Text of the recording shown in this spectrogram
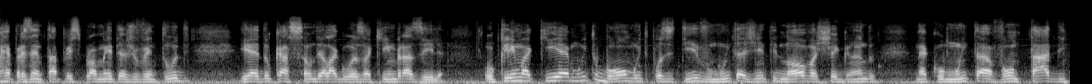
representar principalmente a juventude e a educação de Alagoas aqui em Brasília. O clima aqui é muito bom, muito positivo, muita gente nova chegando, né, com muita vontade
